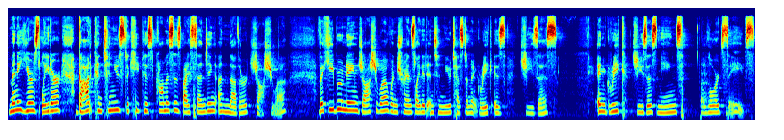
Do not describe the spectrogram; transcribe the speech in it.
Many years later, God continues to keep his promises by sending another Joshua. The Hebrew name Joshua, when translated into New Testament Greek, is Jesus. In Greek, Jesus means the Lord saves.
